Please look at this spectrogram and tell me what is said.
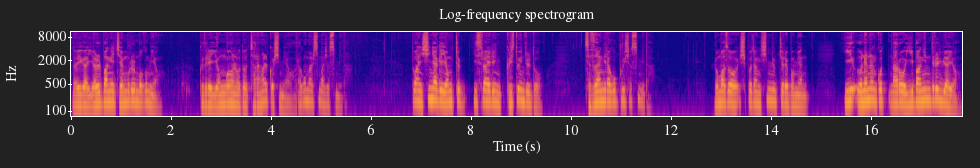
너희가 열방의 재물을 먹으며 그들의 영광을 얻어 자랑할 것이며 라고 말씀하셨습니다. 또한 신약의 영적 이스라엘인 그리스도인들도 제사장이라고 부르셨습니다. 로마서 15장 16절에 보면 이 은혜는 곧 나로 이방인들을 위하여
